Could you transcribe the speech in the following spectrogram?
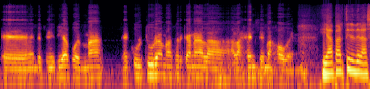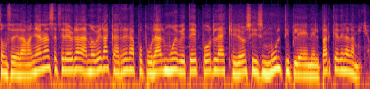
en definitiva pues más cultura más cercana a la, a la, gente más joven. Y a partir de las 11 de la mañana se celebra la novena carrera popular Muévete por la esclerosis múltiple en el Parque del Alamillo.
